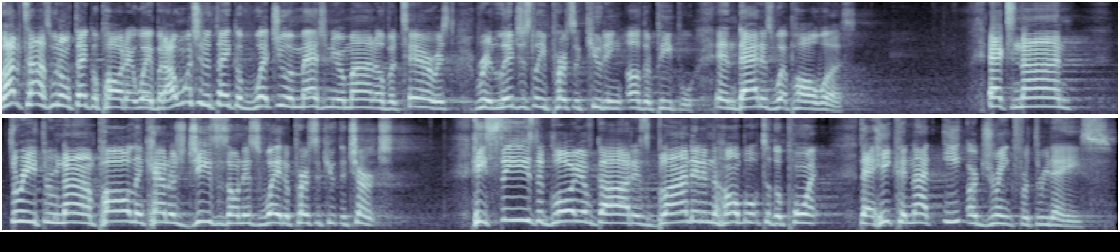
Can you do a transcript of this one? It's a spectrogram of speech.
A lot of times we don't think of Paul that way, but I want you to think of what you imagine in your mind of a terrorist religiously persecuting other people. And that is what Paul was. Acts 9 3 through 9, Paul encounters Jesus on his way to persecute the church. He sees the glory of God, is blinded and humbled to the point that he could not eat or drink for three days.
